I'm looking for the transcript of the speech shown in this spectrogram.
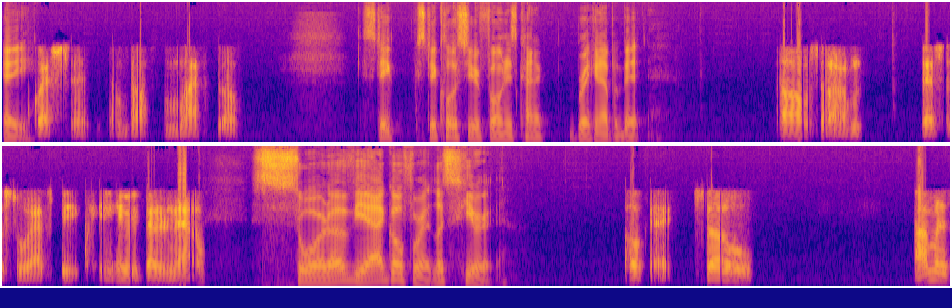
Hey, question about myself. stay stay close to your phone. It's kind of breaking up a bit. Oh, sorry. I'm, um, that's just the way I speak. Can you hear me better now? Sort of. Yeah, go for it. Let's hear it. Okay. So I'm in a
